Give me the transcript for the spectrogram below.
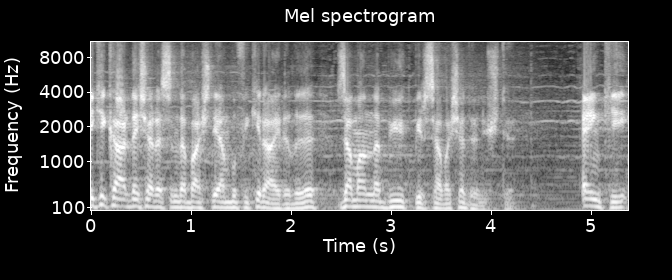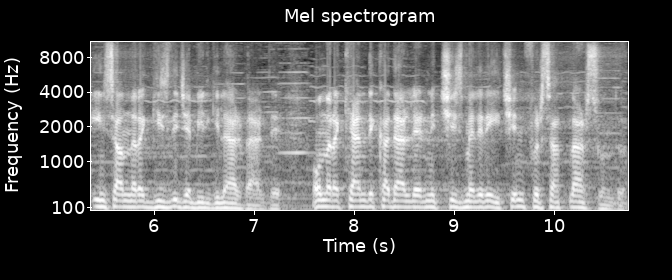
İki kardeş arasında başlayan bu fikir ayrılığı zamanla büyük bir savaşa dönüştü. Enki insanlara gizlice bilgiler verdi. Onlara kendi kaderlerini çizmeleri için fırsatlar sundu.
